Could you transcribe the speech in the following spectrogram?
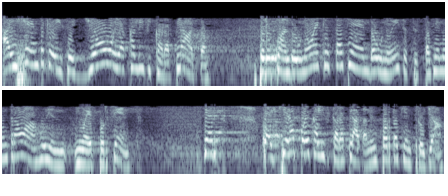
Hay gente que dice, yo voy a calificar a plata, pero cuando uno ve qué está haciendo, uno dice, usted está haciendo un trabajo de un 9%. ¿Cierto? Cualquiera puede calificar a plata, no importa si entró ya.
